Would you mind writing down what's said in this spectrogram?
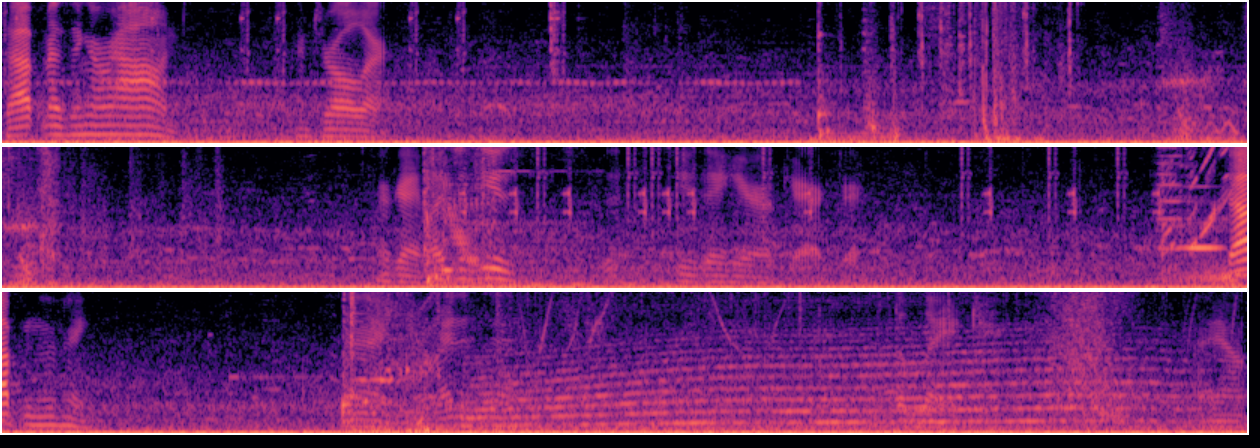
Stop messing around, controller. Okay, let's just use let's just use a hero character. Stop moving. Alright, headed to the lake. Bayong,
